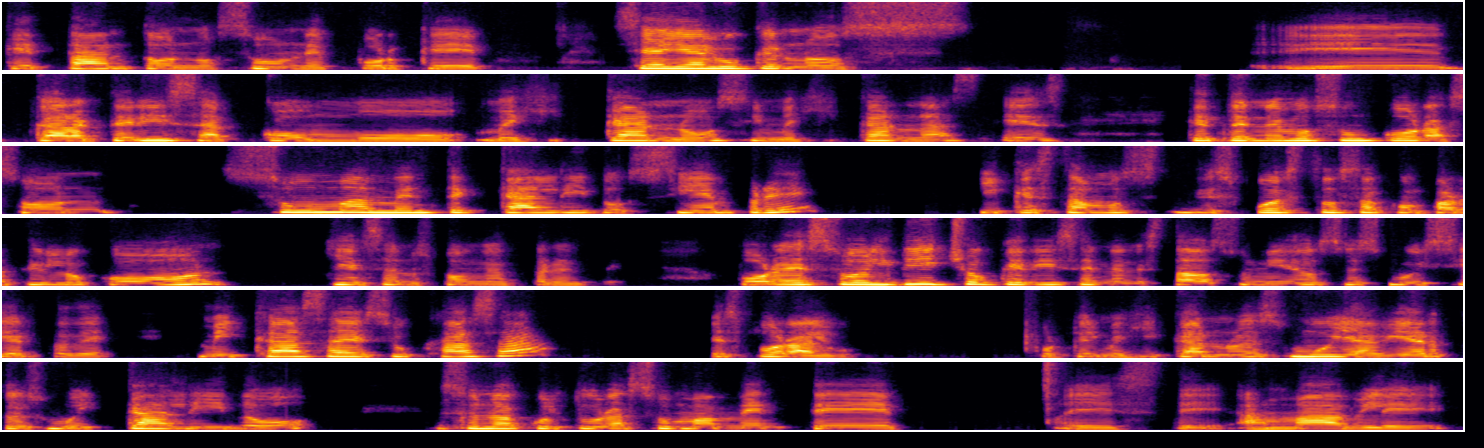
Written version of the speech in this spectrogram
que tanto nos une, porque si hay algo que nos eh, caracteriza como mexicanos y mexicanas es que tenemos un corazón sumamente cálido siempre y que estamos dispuestos a compartirlo con quien se nos ponga enfrente. Por eso el dicho que dicen en Estados Unidos es muy cierto de mi casa es su casa, es por algo, porque el mexicano es muy abierto, es muy cálido, es una cultura sumamente este, amable,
